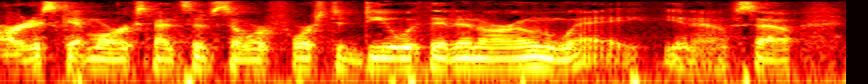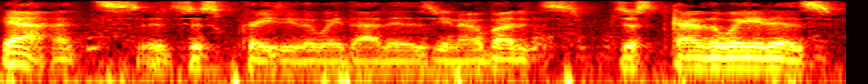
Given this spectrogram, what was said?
artists get more expensive, so we're forced to deal with it in our own way, you know. So yeah, it's it's just crazy the way that is, you know, but it's just kind of the way it is,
